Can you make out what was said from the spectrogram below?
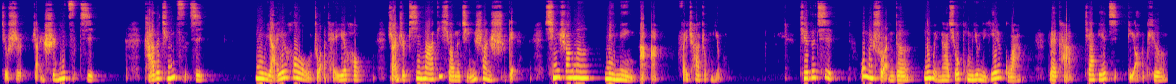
就是认识你自己，看得清自己，模样也好，状态也好，甚至皮囊底下的精神世界，欣赏呢明明暗暗，非常重要。接得起，我们顺的那位男小朋友的眼光来看《假编辑》第二篇《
